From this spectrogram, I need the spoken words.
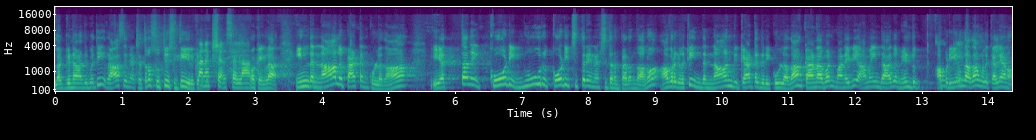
லக்னாதிபதி ராசி நட்சத்திரம் சுத்தி சுத்தி இருக்கு ஓகேங்களா? இந்த நாலு பேட்டர்னுக்குள்ளதான் எத்தனை கோடி நூறு கோடி சித்திரை நட்சத்திரம் பிறந்தாலும் அவர்களுக்கு இந்த நான்கு கேட்டகரிக்குள்ளதான் கணவன் மனைவி அமைந்தாக வேண்டும். அப்படி. இருந்தாதான் உங்களுக்கு கல்யாணம்.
